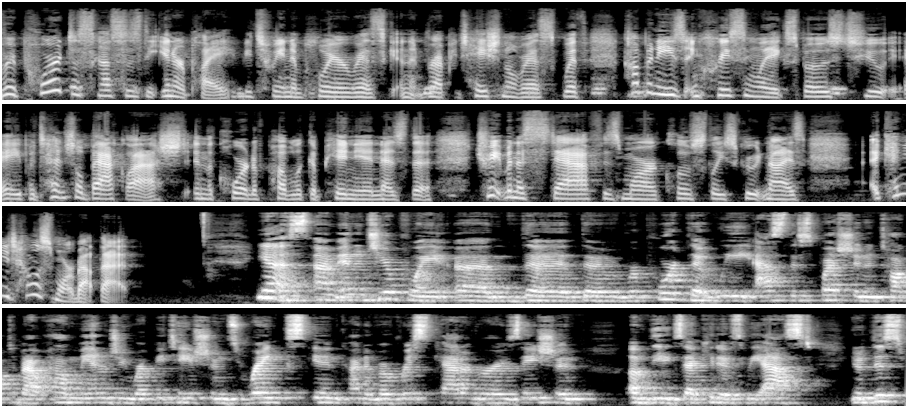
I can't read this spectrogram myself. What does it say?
report discusses the interplay between employer risk and reputational risk, with companies increasingly exposed to a potential backlash in the court of public opinion as the treatment of staff is more closely scrutinized. Uh, can you tell us more about that? Yes, um, and to your point, um, the the report that we asked this question and talked about how managing reputations ranks in kind of a risk categorization of the executives. We asked you know this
